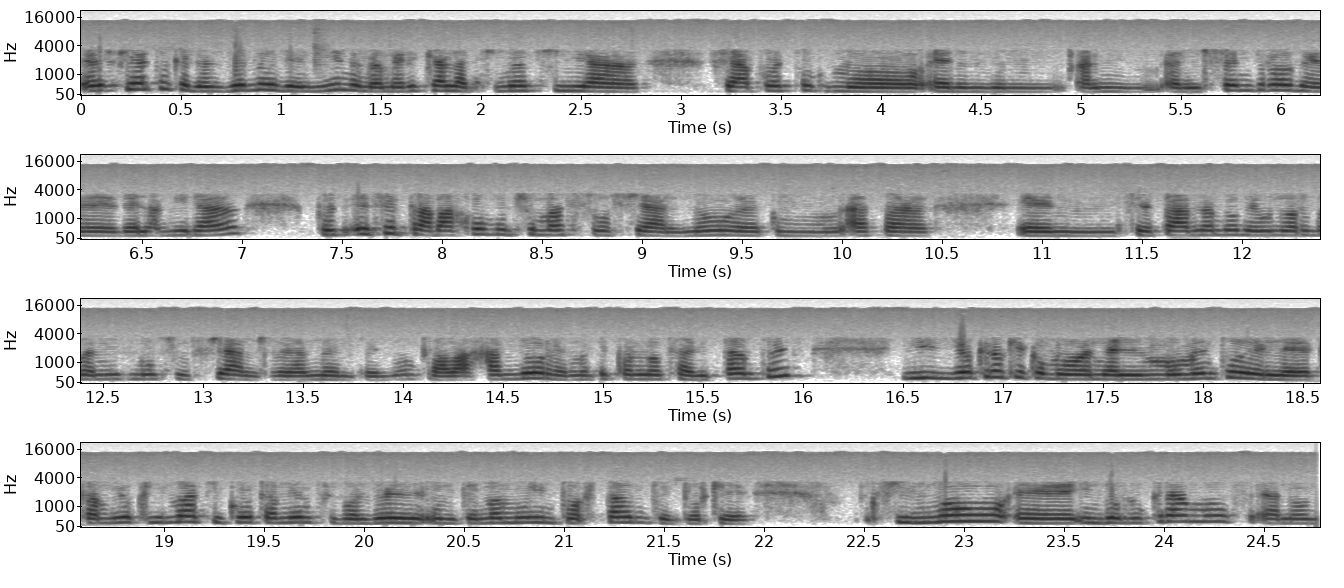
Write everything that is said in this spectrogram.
es cierto que desde Medellín, en América Latina, sí se ha puesto como el, el, centro de, de, la mirada, pues ese trabajo mucho más social, ¿no? Eh, como hasta se está hablando de un organismo social realmente, ¿no? Trabajando realmente con los habitantes Y yo creo que como en el momento del eh, cambio climático también se vuelve un tema muy importante porque si no eh, involucramos a los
